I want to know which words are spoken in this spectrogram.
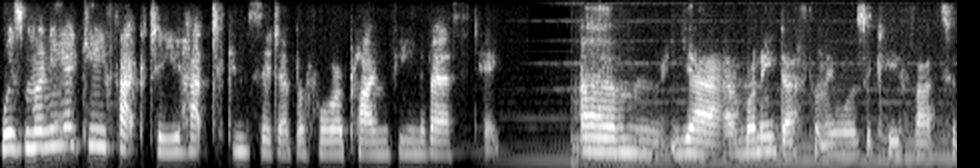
Was money a key factor you had to consider before applying for university? Um, yeah, money definitely was a key factor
